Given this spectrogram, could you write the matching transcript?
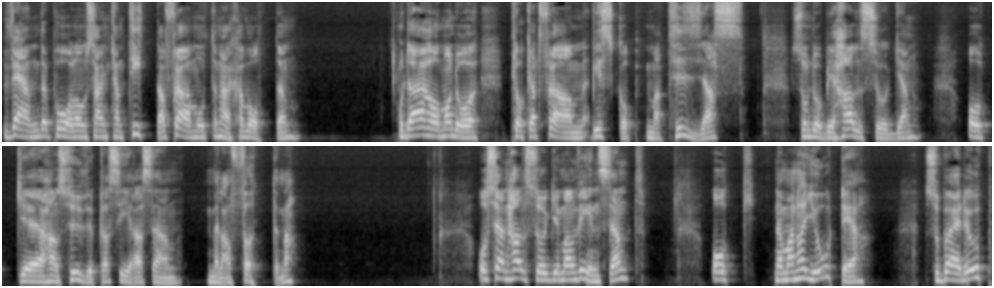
vänder på honom så han kan titta fram mot den här schavotten. Och där har man då plockat fram biskop Mattias som då blir halshuggen och eh, hans huvud placeras sen mellan fötterna. Och sen halshugger man Vincent. Och när man har gjort det så börjar det upp,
